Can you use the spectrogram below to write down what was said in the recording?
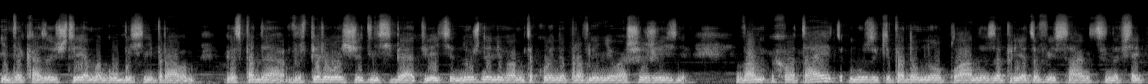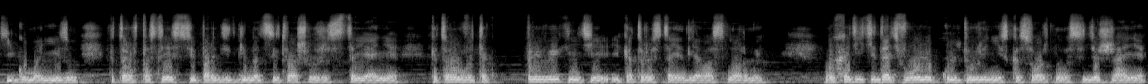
и доказывать, что я могу быть неправым. Господа, вы в первую очередь для себя ответьте, нужно ли вам такое направление вашей жизни. Вам хватает музыки подобного плана, запретов и санкций на всякий гуманизм, который впоследствии породит геноцид вашего же состояния, к которому вы так привыкнете и который станет для вас нормой. Вы хотите дать волю культуре низкосортного содержания,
